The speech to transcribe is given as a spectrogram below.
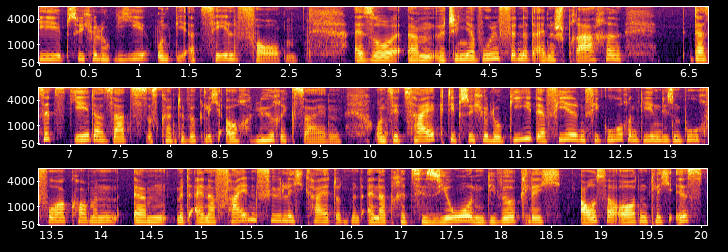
die Psychologie und die Erzählform. Also ähm, Virginia Woolf findet eine Sprache, da sitzt jeder Satz, es könnte wirklich auch Lyrik sein. Und sie zeigt die Psychologie der vielen Figuren, die in diesem Buch vorkommen, ähm, mit einer Feinfühligkeit und mit einer Präzision, die wirklich außerordentlich ist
